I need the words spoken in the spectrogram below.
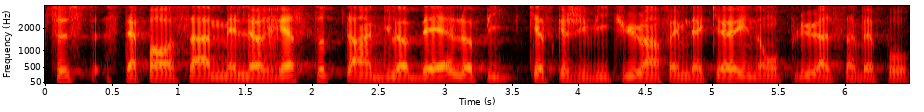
c'était passable. Mais le reste, tout englobait, là, puis qu'est-ce que j'ai vécu en fin d'accueil non plus, elle savait pas. Tu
